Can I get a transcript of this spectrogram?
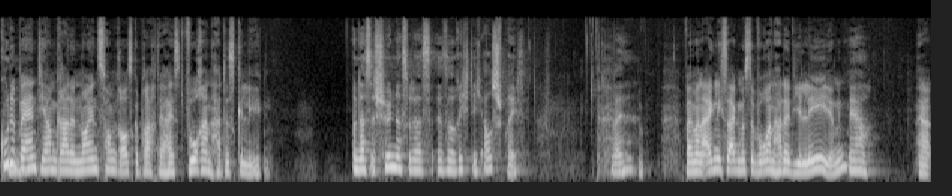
Gute Band, die haben gerade einen neuen Song rausgebracht, der heißt Woran hat es gelegen? Und das ist schön, dass du das äh, so richtig aussprichst. Weil, Weil man eigentlich sagen müsste, woran hat er die Lehen? ja, Ja.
